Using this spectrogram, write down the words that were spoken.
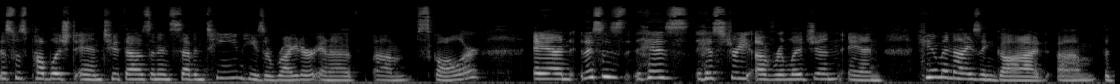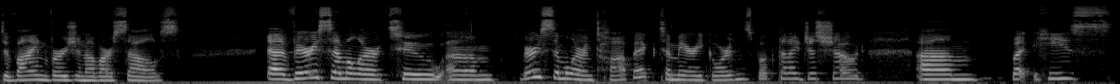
This was published in 2017. He's a writer and a um, scholar. And this is his history of religion and humanizing God, um, the divine version of ourselves. Uh, very similar to, um, very similar in topic to Mary Gordon's book that I just showed. Um, but he's,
